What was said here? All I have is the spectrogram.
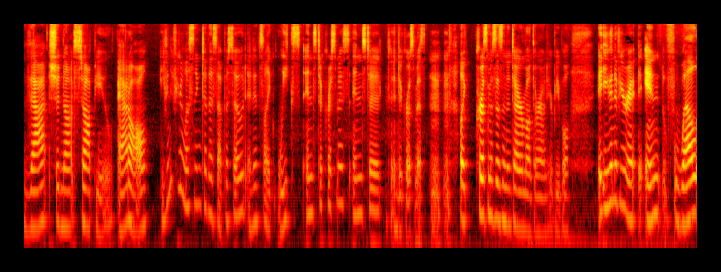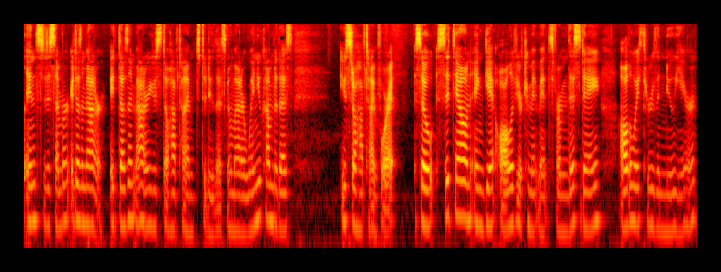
that should not stop you at all. Even if you're listening to this episode and it's like weeks into Christmas, into into Christmas, like Christmas is an entire month around here, people even if you're in well into December, it doesn't matter. It doesn't matter. You still have time to do this. No matter when you come to this, you still have time for it. So sit down and get all of your commitments from this day all the way through the new year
